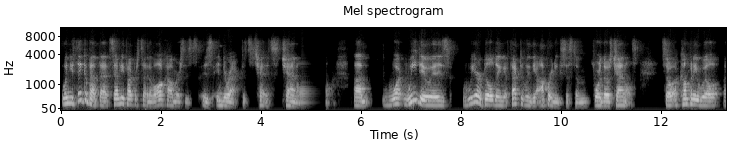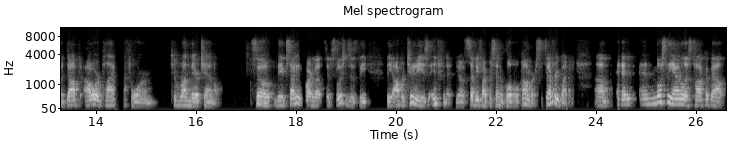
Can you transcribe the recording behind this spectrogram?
when you think about that, 75% of all commerce is, is indirect, it's, ch- it's channel. Um, what we do is we are building effectively the operating system for those channels. So a company will adopt our platform to run their channel. So mm-hmm. the exciting part about Zift Solutions is the the opportunity is infinite. You know, 75% of global commerce. It's everybody. Um, and and most of the analysts talk about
